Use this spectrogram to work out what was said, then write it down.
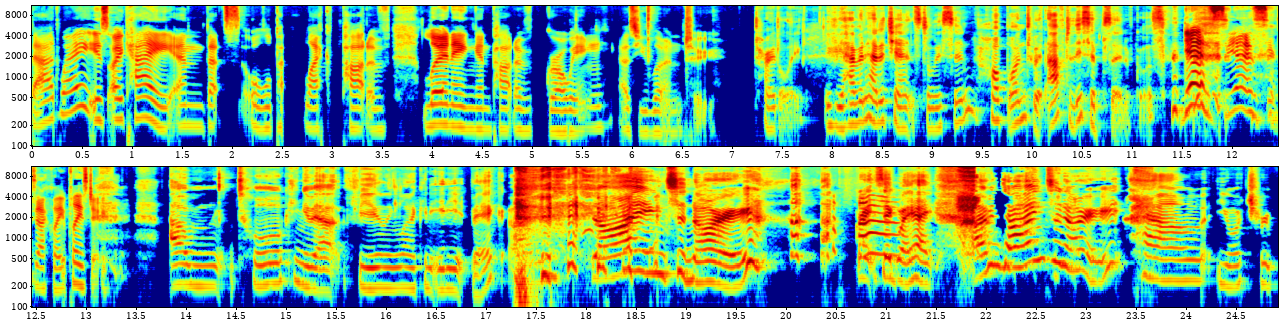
bad way is okay. And that's all like part of learning and part of growing as you learn too. Totally. If you haven't had a chance to listen, hop onto it after this episode, of course. yes, yes, exactly. Please do. Um, talking about feeling like an idiot, Beck, I'm dying to know. Great segue. Hey, I'm dying to know how your trip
